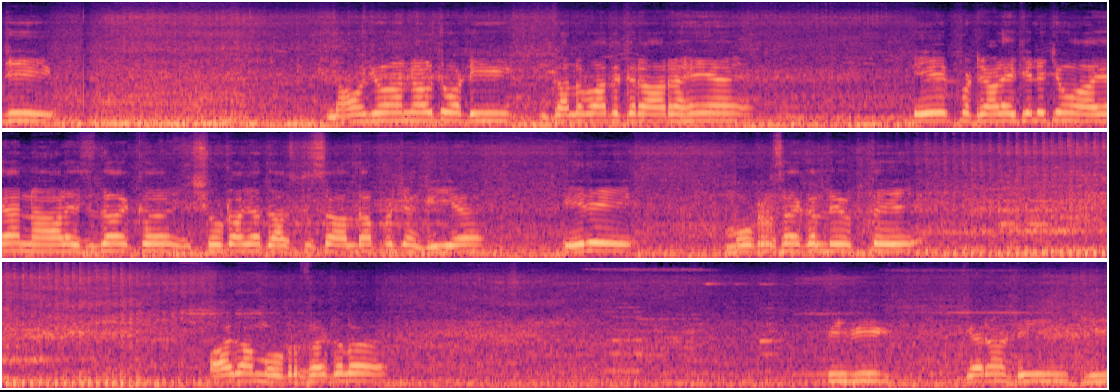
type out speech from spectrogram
ਜੀ, ਨੌਜਵਾਨ ਨਾਲ ਤੁਹਾਡੀ ਗੱਲਬਾਤ ਕਰਾ ਰਹੇ ਆ ਇਹ ਪਟਿਆਲੇ ਜ਼ਿਲ੍ਹੇ ਚੋਂ ਆਇਆ, ਨਾਲ ਇਸ ਦਾ ਇੱਕ ਛੋਟਾ ਜਿਹਾ 10 ਕੁ ਸਾਲ ਦਾ ਭਜੰਗੀ ਆ। ਇਹਦੇ ਮੋਟਰਸਾਈਕਲ ਦੇ ਉੱਤੇ ਆ ਇਹਦਾ ਮੋਟਰਸਾਈਕਲ ਹੈ ਪੀਵੀ 11D ਜੀ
